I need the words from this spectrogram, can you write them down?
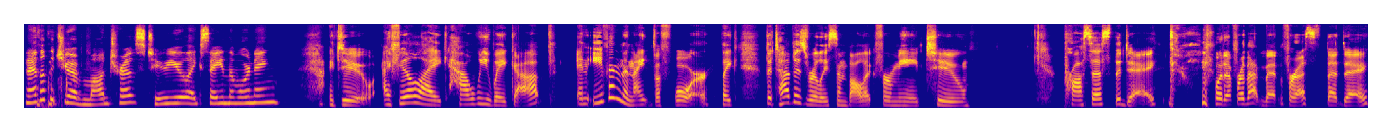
And I love that you have mantras too. You like say in the morning. I do. I feel like how we wake up and even the night before, like the tub is really symbolic for me to process the day, whatever that meant for us that day,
